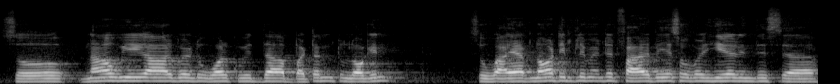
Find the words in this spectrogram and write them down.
So now we are going to work with the button to login. So I have not implemented Firebase over here in this uh,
